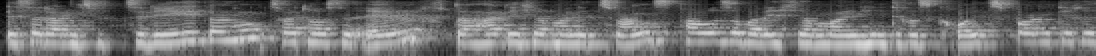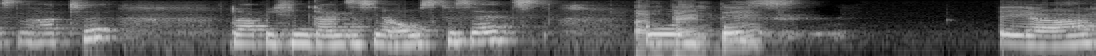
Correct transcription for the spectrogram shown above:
ist er dann zur CD gegangen, 2011. Da hatte ich ja meine Zwangspause, weil ich ja mein hinteres Kreuzband gerissen hatte. Da habe ich ein ganzes Jahr ausgesetzt. Beim und Paintball? bis ja.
